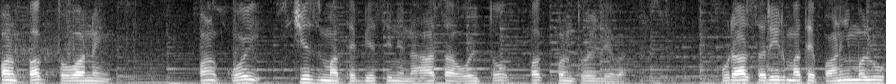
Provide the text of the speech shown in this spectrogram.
પણ પગ ધોવા નહીં. પણ કોઈ ચીજ માથે બેસીને નહાતા હોય તો પગ પણ ધોઈ લેવા. પુરાર શરીર માથે પાણી મળવું,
